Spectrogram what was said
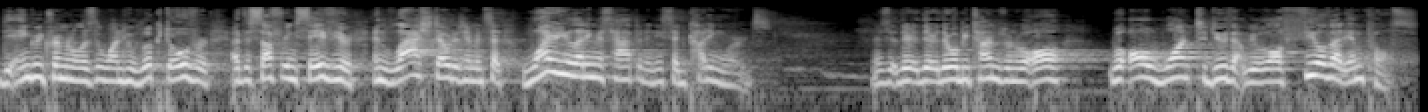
The angry criminal is the one who looked over at the suffering Savior and lashed out at him and said, Why are you letting this happen? And he said cutting words. There, there, there will be times when we'll all, we'll all want to do that. We will all feel that impulse.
